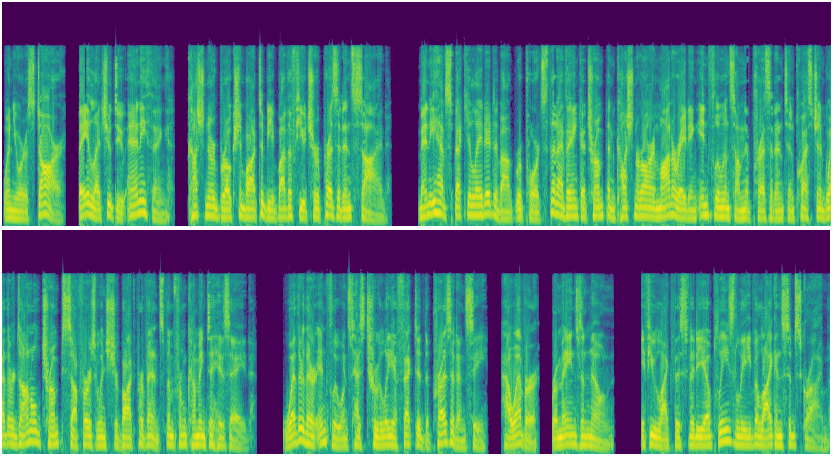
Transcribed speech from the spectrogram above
when you're a star, they let you do anything, Kushner broke Shabbat to be by the future president's side. Many have speculated about reports that Ivanka Trump and Kushner are a moderating influence on the president and questioned whether Donald Trump suffers when Shabbat prevents them from coming to his aid. Whether their influence has truly affected the presidency, however, remains unknown. If you like this video please leave a like and subscribe.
